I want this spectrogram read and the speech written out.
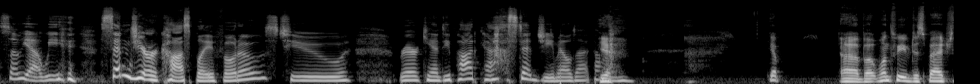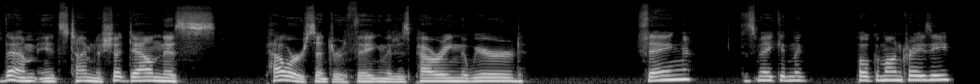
So yeah, we send your cosplay photos to rarecandypodcast at gmail.com. Yeah. Uh, but once we've dispatched them, it's time to shut down this power center thing that is powering the weird thing that's making the Pokemon crazy.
